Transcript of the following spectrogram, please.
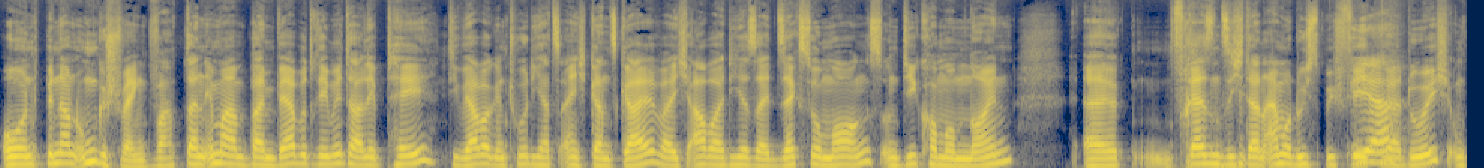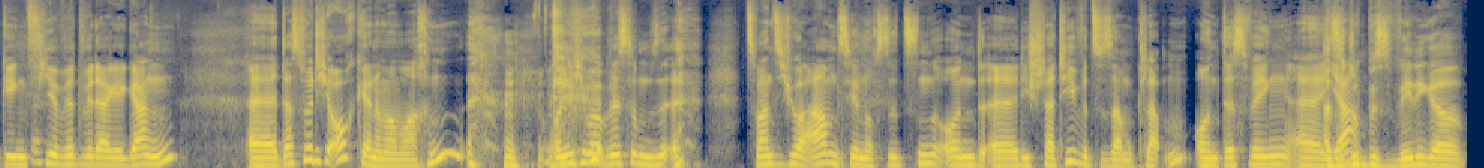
Und bin dann umgeschwenkt. Hab dann immer beim Werbedreh miterlebt, hey, die Werbeagentur, die hat's eigentlich ganz geil, weil ich arbeite hier seit 6 Uhr morgens und die kommen um 9 äh, fräsen sich dann einmal durchs Buffet Ja. durch und gegen vier wird wieder gegangen. Äh, das würde ich auch gerne mal machen. und nicht immer bis um 20 Uhr abends hier noch sitzen und äh, die Stative zusammenklappen. Und deswegen, äh, Also ja. du bist weniger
